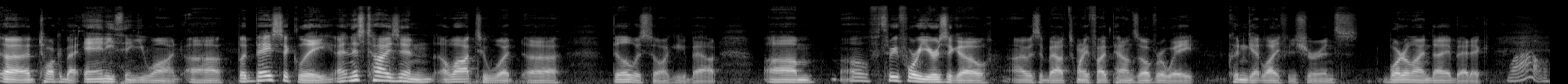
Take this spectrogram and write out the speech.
uh, talk about anything you want. Uh, but basically, and this ties in a lot to what uh, Bill was talking about. Um, oh, three four years ago, I was about 25 pounds overweight, couldn't get life insurance, borderline diabetic, Wow.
